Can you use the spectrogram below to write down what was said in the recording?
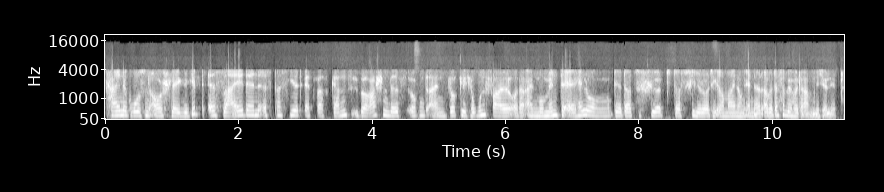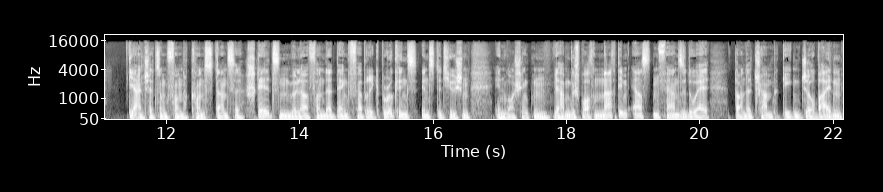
keine großen Ausschläge gibt. Es sei denn, es passiert etwas ganz Überraschendes, irgendein wirklicher Unfall oder ein Moment der Erhellung, der dazu führt, dass viele Leute ihre Meinung ändern. Aber das haben wir heute Abend nicht erlebt. Die Einschätzung von Konstanze Stelzenmüller von der Denkfabrik Brookings Institution in Washington. Wir haben gesprochen nach dem ersten Fernsehduell Donald Trump gegen Joe Biden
